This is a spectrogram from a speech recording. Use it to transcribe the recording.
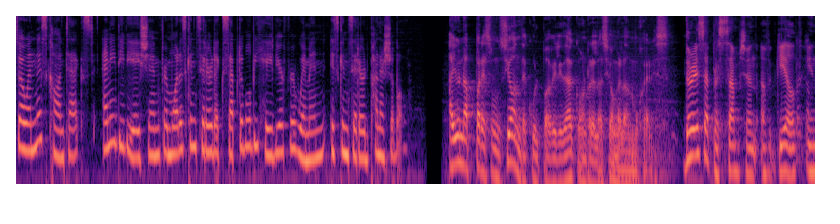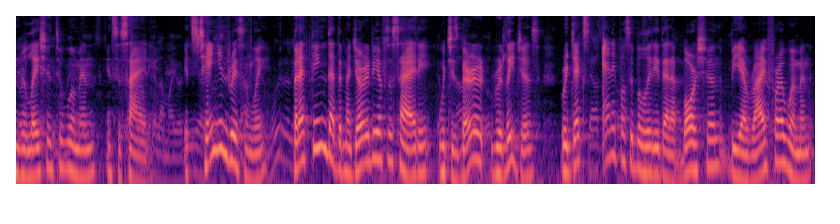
So, in this context, any deviation from what is considered acceptable behavior for women is considered punishable. Hay una presunción de culpabilidad con relación a las mujeres. There is a presumption of guilt in relation to women in society. It's changing recently, but I think that the majority of society, which is very religious, rejects any possibility that abortion be a right for a woman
